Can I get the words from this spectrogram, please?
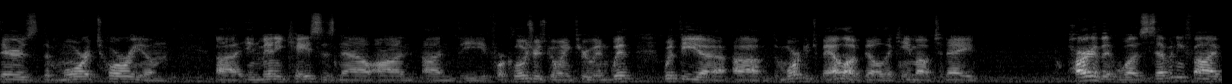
there's the moratorium uh, in many cases now on, on the foreclosures going through, and with, with the, uh, um, the mortgage bailout bill that came out today, part of it was seventy-five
